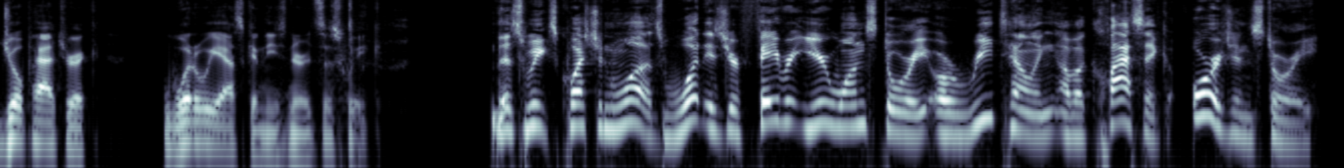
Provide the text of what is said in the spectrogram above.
Joe Patrick, what are we asking these nerds this week? This week's question was What is your favorite year one story or retelling of a classic origin story?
